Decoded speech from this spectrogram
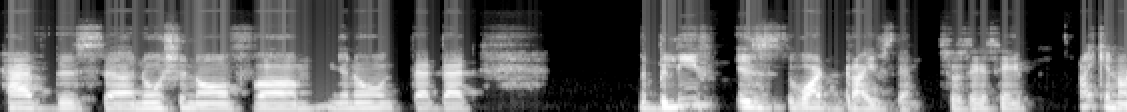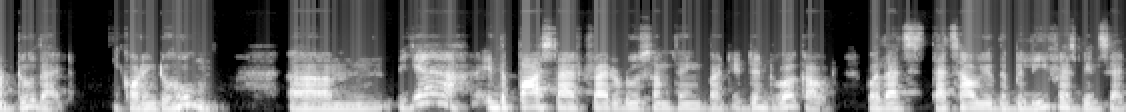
have this uh, notion of um, you know that that the belief is what drives them. So they say i cannot do that. According to whom? Um, yeah in the past i've tried to do something but it didn't work out. Well that's that's how you, the belief has been set.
